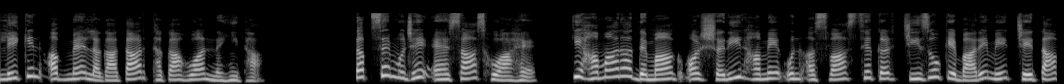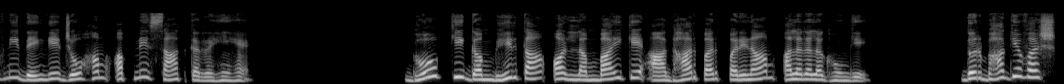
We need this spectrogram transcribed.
लेकिन अब मैं लगातार थका हुआ नहीं था। तब से मुझे एहसास हुआ है कि हमारा दिमाग और शरीर हमें उन अस्वास्थ्यकर चीज़ों के बारे में चेतावनी देंगे जो हम अपने साथ कर रहे हैं। भोग की गंभीरता और लंबाई के आधार पर परिणाम अलग अलग होंगे। दुर्भाग्यवश,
